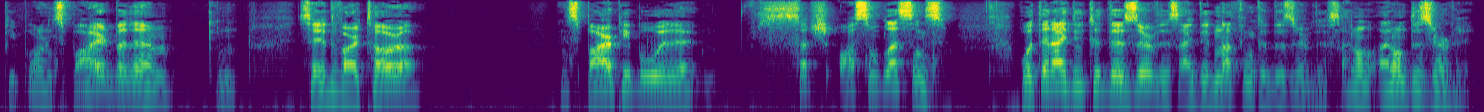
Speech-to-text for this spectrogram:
People are inspired by them. I can say the Torah. Inspire people with it. Such awesome blessings. What did I do to deserve this? I did nothing to deserve this. I don't I don't deserve it.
